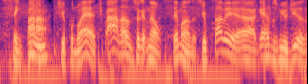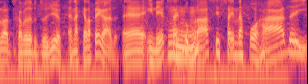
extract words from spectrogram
sem parar. Uhum. Tipo, não é tipo, ah, não, não sei o que. Não, semanas. Tipo, sabe a Guerra dos Mil Dias lá dos Cavaleiros do Zodíaco? É naquela pegada. É, e nego saindo Uhum. no braço e saindo na porrada e,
